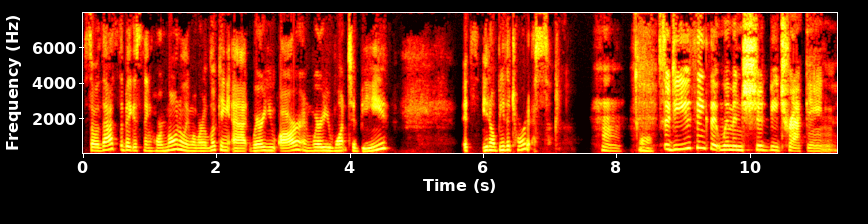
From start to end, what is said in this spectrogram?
So that's the biggest thing hormonally when we're looking at where you are and where you want to be. It's, you know, be the tortoise. Hmm. Yeah. So, do you think that women should be tracking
